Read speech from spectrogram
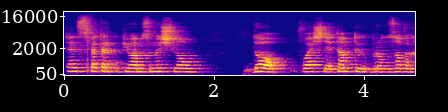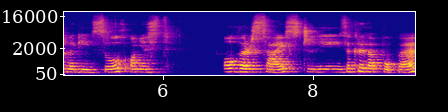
Ten sweter kupiłam z myślą do właśnie tamtych brązowych leginsów. On jest oversize, czyli zakrywa pupę.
